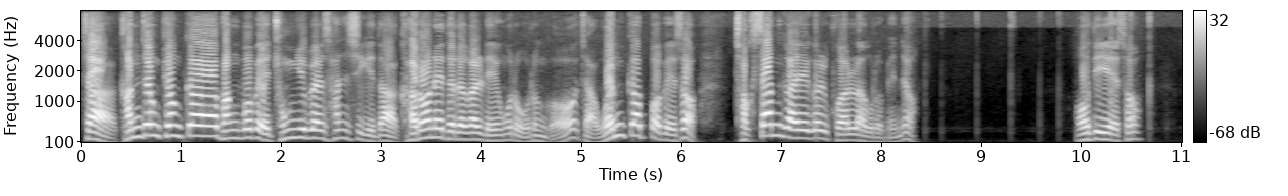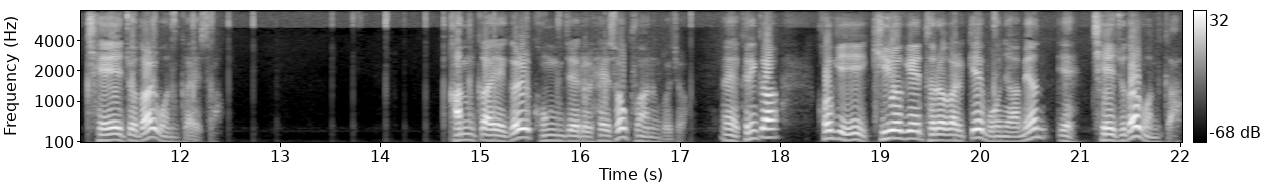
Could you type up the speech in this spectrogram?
자, 감정평가 방법의 종류별 산식이다. 가론에 들어갈 내용으로 옳은 거. 자, 원가법에서 적산가액을 구하려고 그러면요. 어디에서? 제조달 원가에서. 감가액을 공제를 해서 구하는 거죠. 예, 그러니까 거기 기억에 들어갈 게 뭐냐면 예, 제주다 원가.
